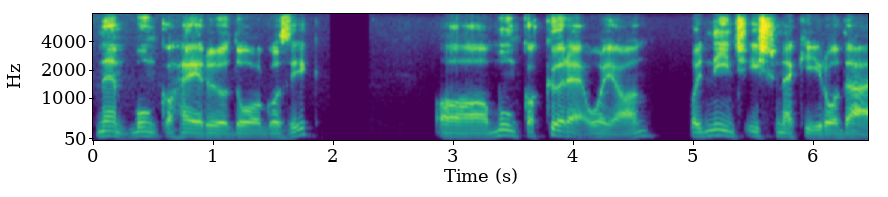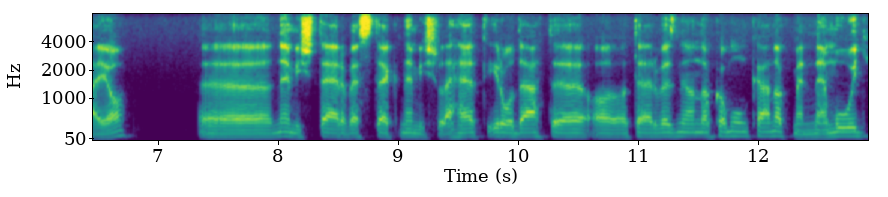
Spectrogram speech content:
nem munkahelyről dolgozik, a munka köre olyan, hogy nincs is neki irodája, nem is terveztek, nem is lehet irodát tervezni annak a munkának, mert nem úgy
